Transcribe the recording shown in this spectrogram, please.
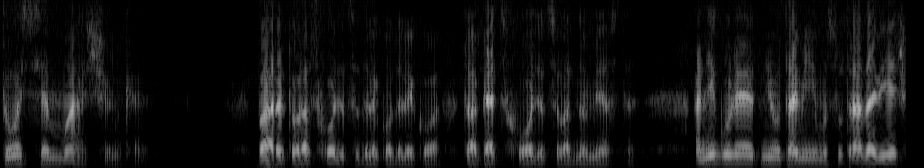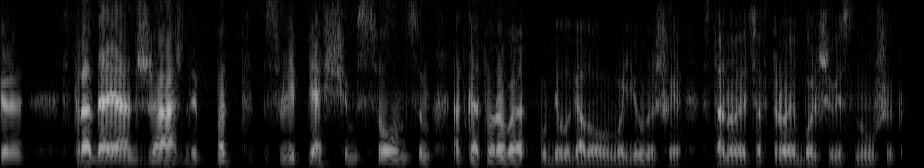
Тося Мащенко. Пары то расходятся далеко-далеко, то опять сходятся в одно место. Они гуляют неутомимо с утра до вечера, страдая от жажды под слепящим солнцем, от которого у белоголового юноши становится втрое больше веснушек,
